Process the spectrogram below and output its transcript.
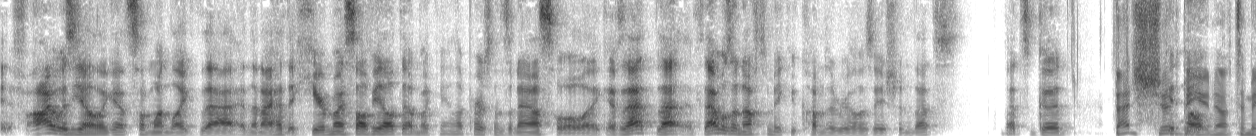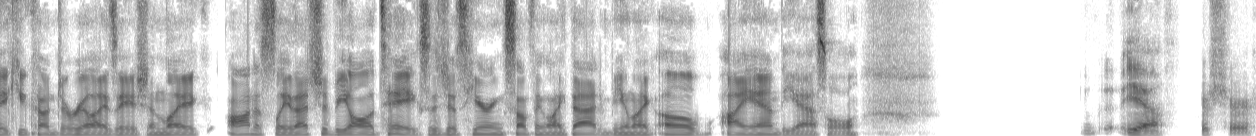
if I was yelling at someone like that and then I had to hear myself yell at them, I'm like, yeah, that person's an asshole. Like if that that if that was enough to make you come to the realization, that's that's good. That should be enough to make you come to realization. Like, honestly, that should be all it takes is just hearing something like that and being like, oh, I am the asshole. Yeah, for sure.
